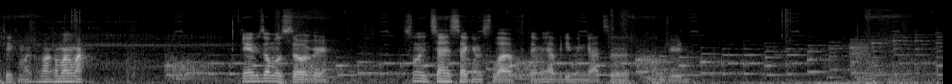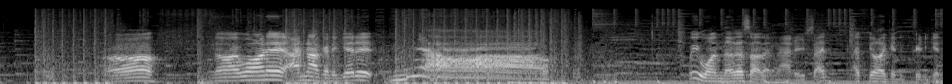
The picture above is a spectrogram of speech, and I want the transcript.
Okay, come on, come on, come on, come on. Game's almost over. It's only 10 seconds left, and we haven't even got to 100. Oh, no, I want it. I'm not gonna get it. No! We won though, that's all that matters. I, I feel like I did pretty good.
